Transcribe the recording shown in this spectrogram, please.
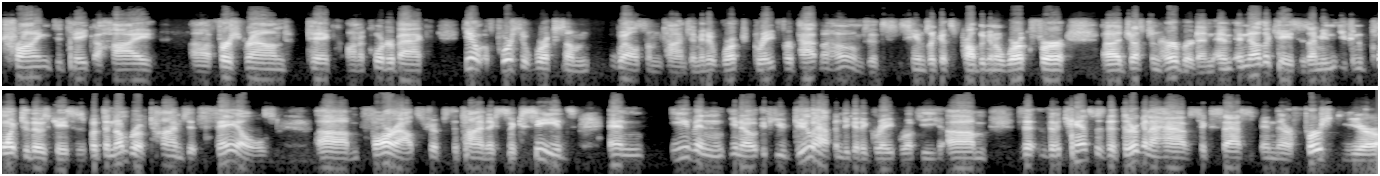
trying to take a high uh, first round pick on a quarterback, you know, of course it works some well sometimes. I mean, it worked great for Pat Mahomes. It seems like it's probably going to work for uh, Justin Herbert. And, and in other cases, I mean, you can point to those cases, but the number of times it fails um, far outstrips the time it succeeds. And even you know if you do happen to get a great rookie um, the, the chances that they're going to have success in their first year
